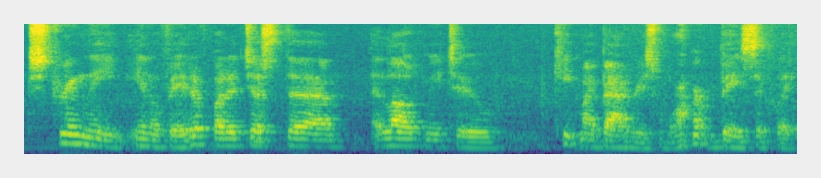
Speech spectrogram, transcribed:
extremely innovative, but it just uh, allowed me to keep my batteries warm, basically.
